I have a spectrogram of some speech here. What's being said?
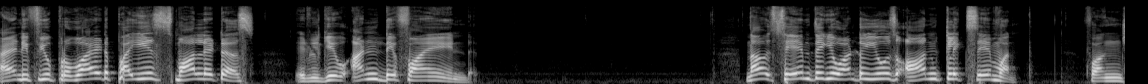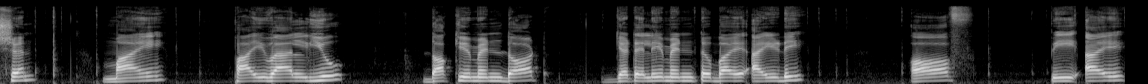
And if you provide pi is small letters it will give undefined. Now same thing you want to use on click same one. Function my pi value document dot get element by id of pi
